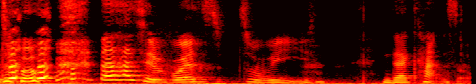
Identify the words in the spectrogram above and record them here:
度，但他其实不会注意你在看什么。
